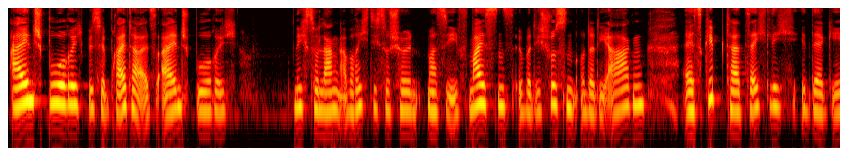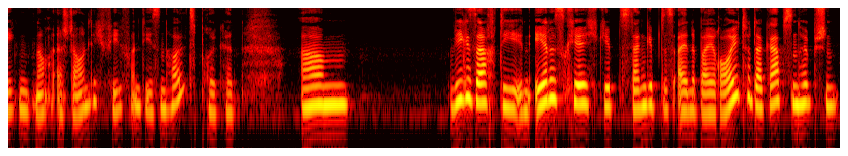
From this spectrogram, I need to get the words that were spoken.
einspurig, bisschen breiter als einspurig, nicht so lang, aber richtig so schön massiv. Meistens über die Schussen oder die Argen. Es gibt tatsächlich in der Gegend noch erstaunlich viel von diesen Holzbrücken. Ähm, wie gesagt, die in Ereskirch gibt's, dann gibt es eine bei Reute, da gab's einen hübschen,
